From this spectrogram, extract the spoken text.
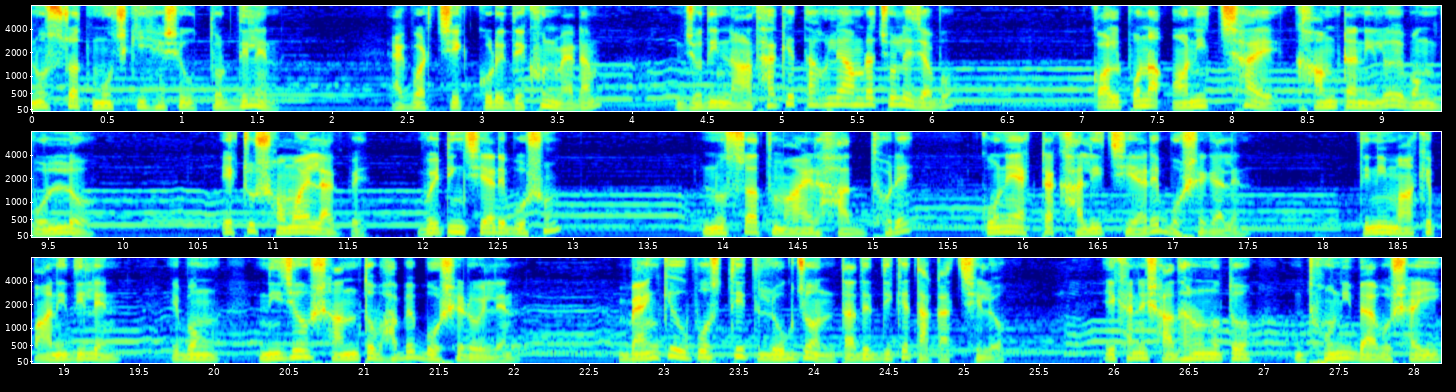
নুসরত মুচকি হেসে উত্তর দিলেন, একবার চেক করে দেখুন, ম্যাডাম। যদি না থাকে তাহলে আমরা চলে যাব। কল্পনা অনিচ্ছায় খামটা নিল এবং বলল, একটু সময় লাগবে, ওয়েটিং চেয়ারে বসুন। নুসরাত মায়ের হাত ধরে কোণে একটা খালি চেয়ারে বসে গেলেন। তিনি মাকে পানি দিলেন এবং নিজেও শান্তভাবে বসে রইলেন। ব্যাংকে উপস্থিত লোকজন তাদের দিকে তাকাচ্ছিল। এখানে সাধারণত ধনী ব্যবসায়ী,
